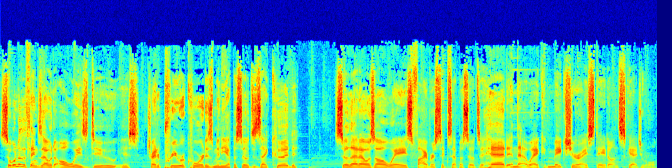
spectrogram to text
So, one of the things I would always do is try to pre record as many episodes as I could so that I was always five or six episodes ahead, and that way I could make sure I stayed on schedule.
